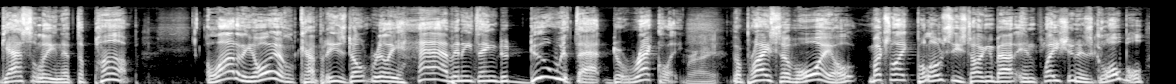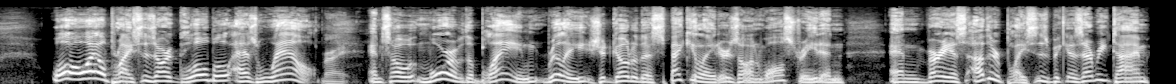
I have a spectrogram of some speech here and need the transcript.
gasoline at the pump. A lot of the oil companies don't really have anything to do with that directly. Right. The price of oil, much like Pelosi's talking about, inflation is global. Well, oil prices are global as well. Right. And so more of the blame really should go to the speculators on Wall Street and and various other places because every time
